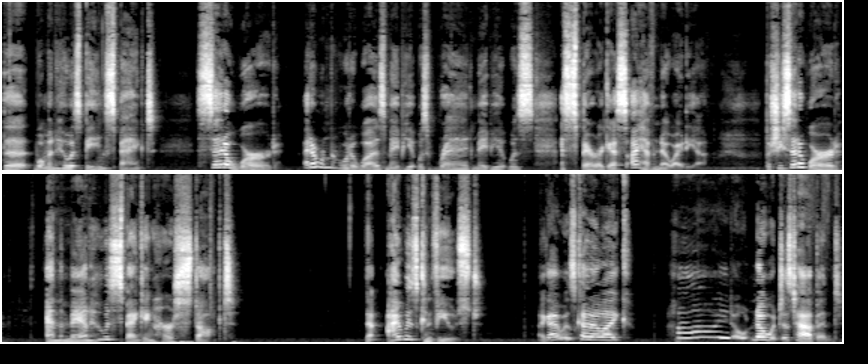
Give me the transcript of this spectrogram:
the woman who was being spanked said a word. I don't remember what it was. Maybe it was red, maybe it was asparagus. I have no idea. But she said a word, and the man who was spanking her stopped. Now, I was confused. Like, I was kind of like, I don't know what just happened.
